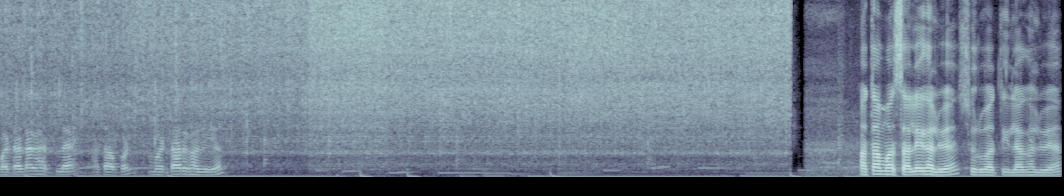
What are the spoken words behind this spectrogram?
बटाटा घातलाय आता आपण मटार घालूया आता मसाले घालूया सुरुवातीला घालूया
